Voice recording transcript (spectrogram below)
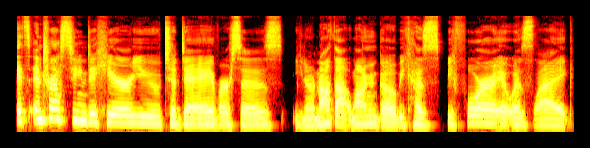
it's interesting to hear you today versus, you know, not that long ago, because before it was like,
